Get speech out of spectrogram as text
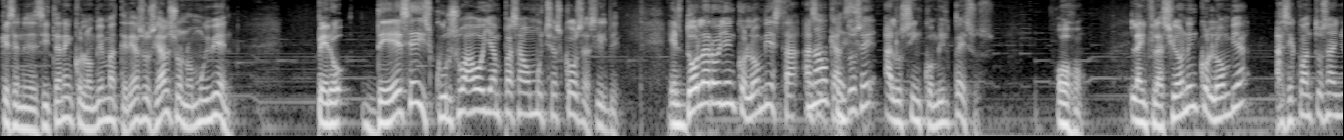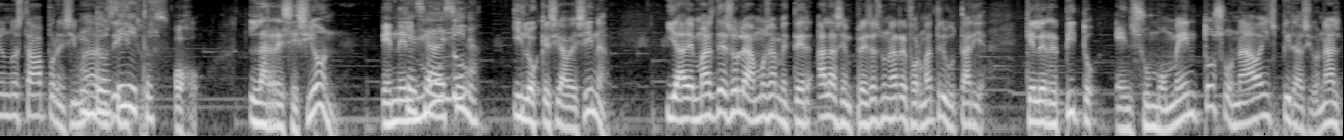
que se necesitan en Colombia en materia social sonó muy bien. Pero de ese discurso a hoy han pasado muchas cosas, Silvia. El dólar hoy en Colombia está pues. acercándose a los 5 mil pesos. Ojo, la inflación en Colombia hace cuántos años no estaba por encima En de dos dígitos. dígitos. Ojo, la recesión en el Que se mundo avecina. y lo que se avecina. Y además de eso le vamos a meter a las empresas una reforma tributaria que le repito, en su momento sonaba inspiracional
